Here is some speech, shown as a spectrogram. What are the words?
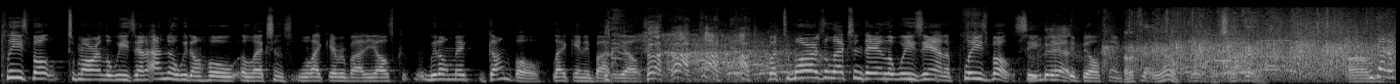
please vote tomorrow in Louisiana? I know we don't hold elections like everybody else. We don't make gumbo like anybody else. but tomorrow's election day in Louisiana. Please vote. See, thank you, Bill. Thank you. Okay, yeah, it's okay. we gotta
